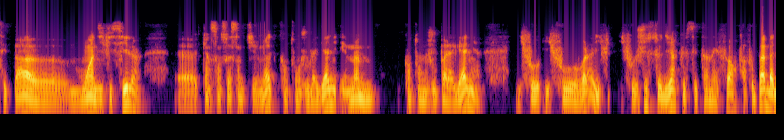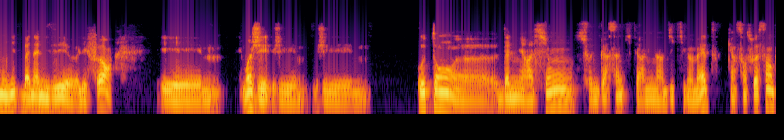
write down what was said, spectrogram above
c'est pas moins difficile euh, 1560 km quand on joue la gagne et même quand on ne joue pas la gagne, il faut, il faut, voilà, il, faut juste se dire que c'est un effort. Enfin, faut pas banaliser euh, l'effort. Et, moi, j'ai, j'ai, autant euh, d'admiration sur une personne qui termine un 10 km 1560.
